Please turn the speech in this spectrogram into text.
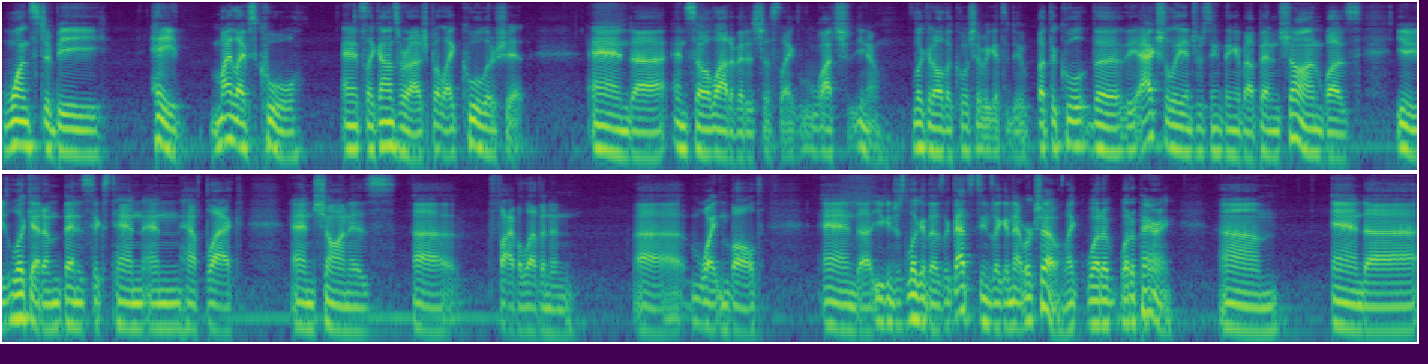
wants to be, hey, my life's cool, and it's like entourage, but like cooler shit. And uh, and so a lot of it is just like watch you know look at all the cool shit we get to do. But the cool the the actually interesting thing about ben and sean was you know you look at them ben is 6'10 and half black and sean is uh, 5'11 and uh, white and bald. And uh, you can just look at those like that seems like a network show like what a what a pairing. Um, and uh,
